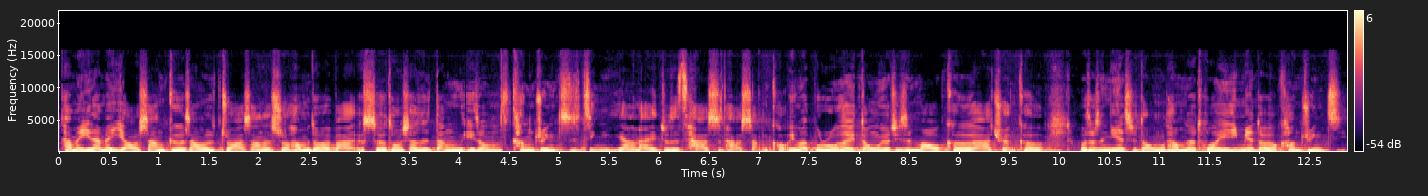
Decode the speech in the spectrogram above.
它们一旦被咬伤、割伤或是抓伤的时候，它们都会把舌头像是当一种抗菌纸巾一样来，就是擦拭它的伤口。因为哺乳类动物，尤其是猫科啊、犬科或者是啮齿动物，它们的唾液里面都有抗菌剂。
